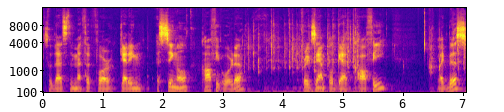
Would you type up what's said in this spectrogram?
So that's the method for getting a single coffee order. For example, get coffee like this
